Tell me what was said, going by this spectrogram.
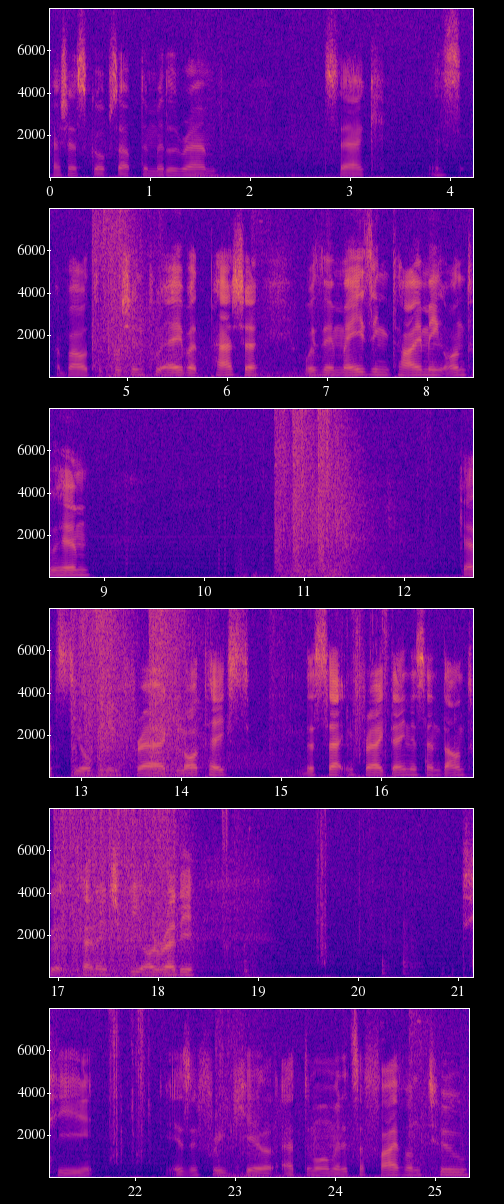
Pasha scopes up the middle ramp. Zack is about to push into A, but Pasha with amazing timing onto him. Gets the opening frag. Lord takes the second frag. Danielson down to 10 HP already. He is a free kill at the moment. It's a 5 on 2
